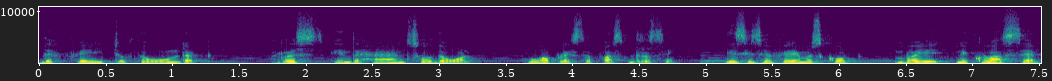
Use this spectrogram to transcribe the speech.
The fate of the wounded rests in the hands of the one who applies the first dressing. This is a famous quote by Nicholas Sen.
